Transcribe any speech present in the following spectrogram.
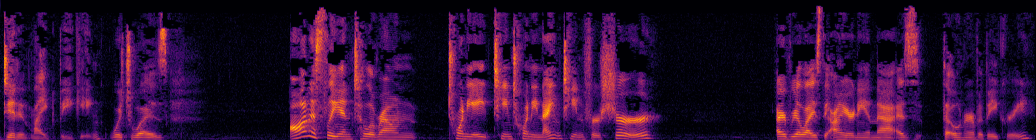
didn't like baking, which was honestly until around 2018, 2019 for sure. I realize the irony in that as the owner of a bakery.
